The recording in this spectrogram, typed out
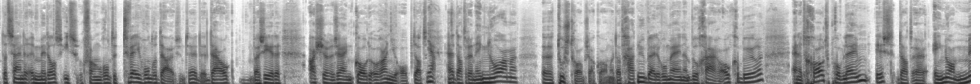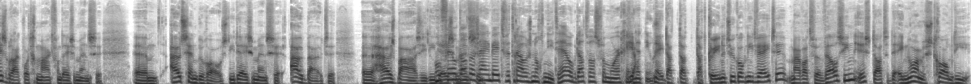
Dat zijn er inmiddels iets van rond de 200.000. Daar ook baseerde Ascher zijn code oranje op. Dat, ja. he, dat er een enorme uh, toestroom zou komen. Dat gaat nu bij de Roemenen en Bulgaren ook gebeuren. En het grote probleem is dat er enorm misbruik wordt gemaakt van deze mensen. Um, uitzendbureaus die deze mensen uitbuiten. Uh, huisbazen die Hoeveel deze mensen... dat er zijn weten we trouwens nog niet. Hè? Ook dat was vanmorgen ja, in het nieuws. Nee, dat, dat, dat kun je natuurlijk ook niet weten. Maar wat we wel zien is dat de enorme stroom die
